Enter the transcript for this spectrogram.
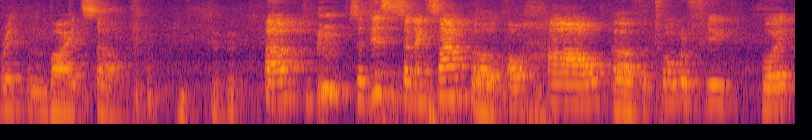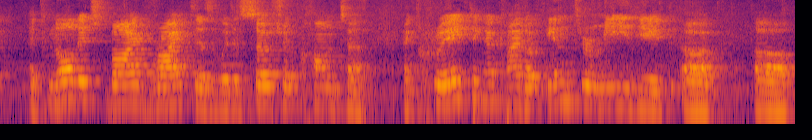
written by itself. Uh, so this is an example of how uh, photography was acknowledged by writers with a social content and creating a kind of intermediate uh, uh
